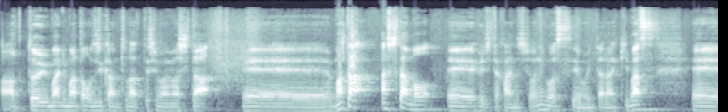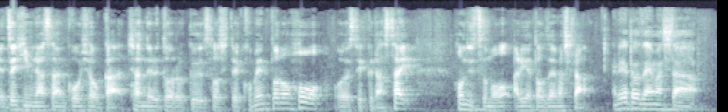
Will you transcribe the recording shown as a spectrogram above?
あっという間にまたお時間となってしまいました、えーまた明日も、えー藤田幹事長にご出演をいただきます、えーぜひ皆さん高評価チャンネル登録そしてコメントの方お寄せください。本日もありがとうございました。ありがとうございました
